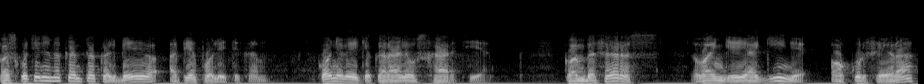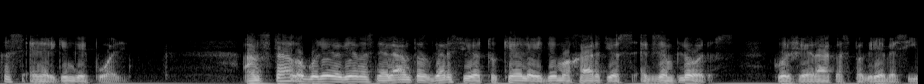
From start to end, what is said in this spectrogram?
Paskutinėme kampe kalbėjo apie politiką. Ko neveikia karaliaus hartija. Kombeferas vangiai ją gynė, o kurfeirakas energingai puolė. Ant stalo gulėjo vienas nelemtas garsijo tukė leidimo hartijos egzempliorius, kur feirakas pagriebęs jį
